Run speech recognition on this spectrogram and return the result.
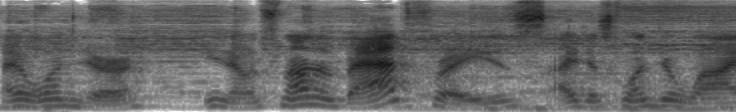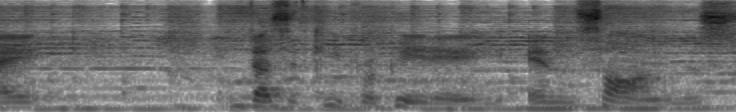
I wonder. You know, it's not a bad phrase. I just wonder why does it keep repeating in songs,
